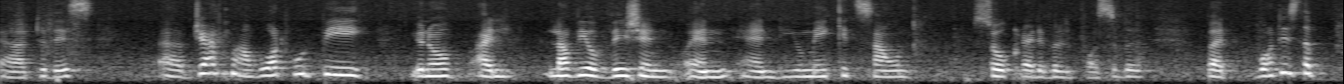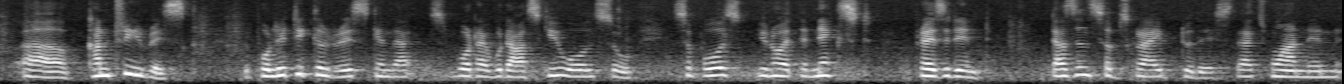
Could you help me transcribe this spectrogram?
uh, to this. Uh, Jack Ma, what would be, you know, I love your vision and, and you make it sound so credible possible, but what is the uh, country risk, the political risk, and that's what I would ask you also. Suppose, you know, at the next president doesn't subscribe to this, that's one, and,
